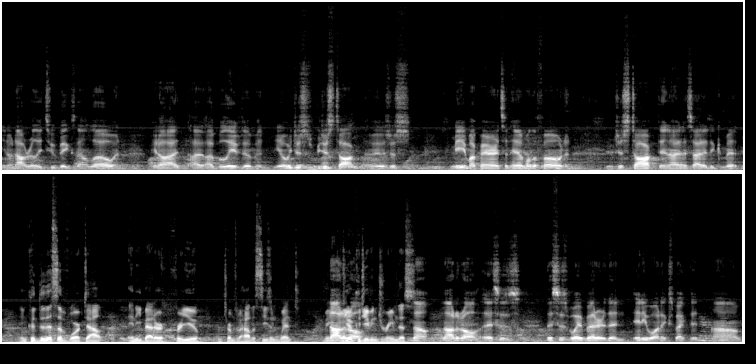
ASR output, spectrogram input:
you know, not really two bigs down low, and you know, I, I, I, believed him, and you know, we just we just talked. I mean, it was just me and my parents and him on the phone, and just talked, and I decided to commit. And could this have worked out any better for you in terms of how the season went? I mean, not at you, all. Could you even dream this? No, not at all. This is this is way better than anyone expected. Um,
